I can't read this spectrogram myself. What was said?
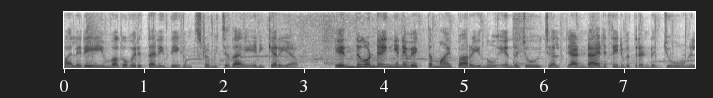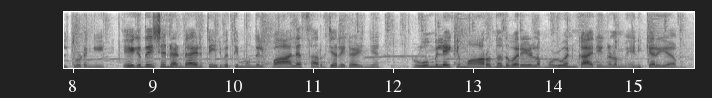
പലരെയും വകവരുത്താൻ ഇദ്ദേഹം ശ്രമിച്ചതായി എനിക്കറിയാം. എന്തുകൊണ്ട് ഇങ്ങനെ വ്യക്തമായി പറയുന്നു എന്ന് ചോദിച്ചാൽ രണ്ടായിരത്തി ഇരുപത്തിരണ്ട് ജൂണിൽ തുടങ്ങി. ഏകദേശം രണ്ടായിരത്തി ഇരുപത്തി മൂന്നിൽ ബാല സർജറി കഴിഞ്ഞ് റൂമിലേക്ക് മാറുന്നത് വരെയുള്ള മുഴുവൻ കാര്യങ്ങളും എനിക്കറിയാം.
